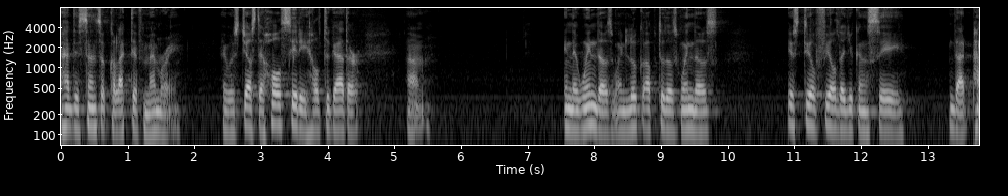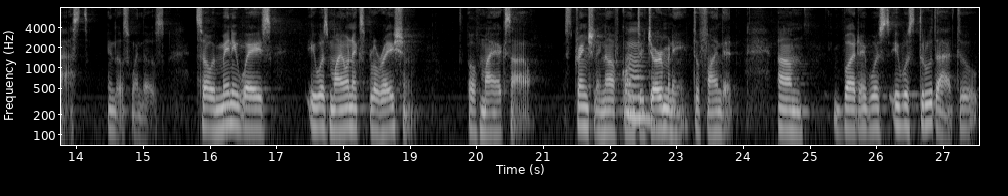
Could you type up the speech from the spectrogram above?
had this sense of collective memory it was just the whole city held together. Um, in the windows, when you look up to those windows, you still feel that you can see that past in those windows. So, in many ways, it was my own exploration of my exile. Strangely enough, going mm. to Germany to find it. Um, but it was, it was through that to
